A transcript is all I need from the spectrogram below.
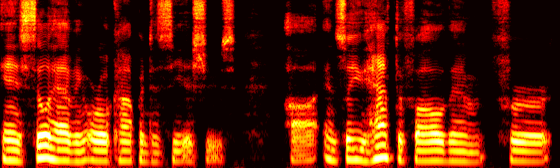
and still having oral competency issues, uh, and so you have to follow them for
